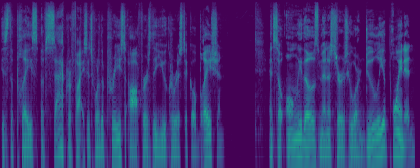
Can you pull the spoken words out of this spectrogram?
is the place of sacrifice. It's where the priest offers the Eucharistic oblation. And so only those ministers who are duly appointed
